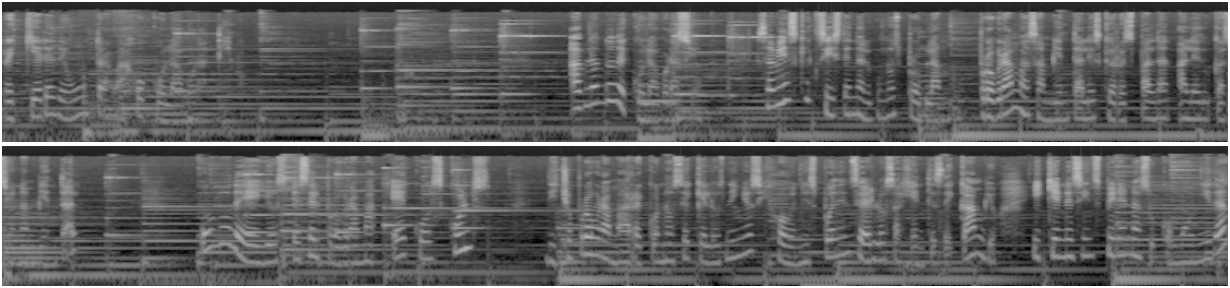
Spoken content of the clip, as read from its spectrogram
Requiere de un trabajo colaborativo. Hablando de colaboración, ¿sabías que existen algunos programas ambientales que respaldan a la educación ambiental? Uno de ellos es el programa Eco Schools. Dicho programa reconoce que los niños y jóvenes pueden ser los agentes de cambio y quienes inspiren a su comunidad.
